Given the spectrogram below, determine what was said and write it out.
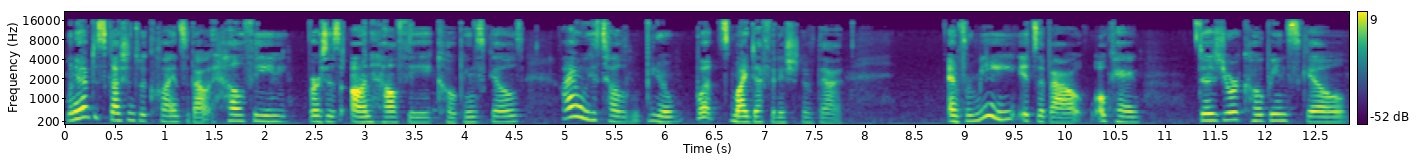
when I have discussions with clients about healthy versus unhealthy coping skills, I always tell them, you know, what's my definition of that? And for me, it's about okay, does your coping skill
